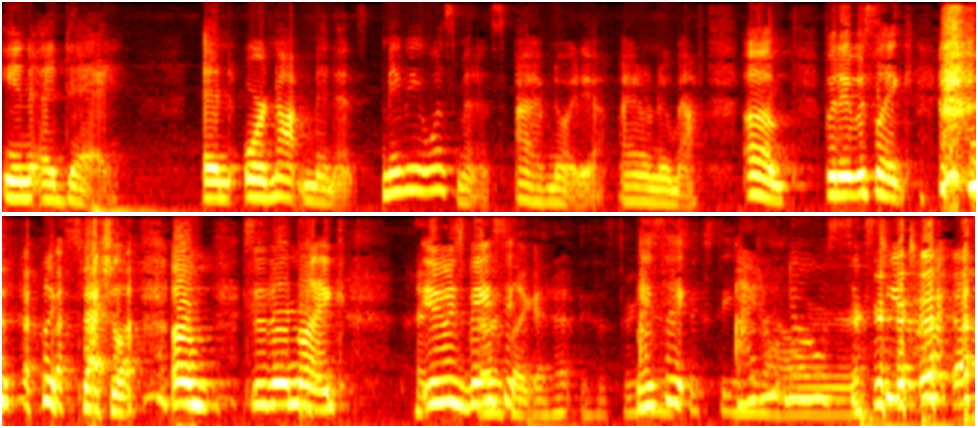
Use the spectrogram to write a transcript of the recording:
in a day. And or not minutes. Maybe it was minutes. I have no idea. I don't know math. Um but it was like like spatula. Um so then like it was I was basically like, I don't- it's I was like, I don't know, hour. 60 times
